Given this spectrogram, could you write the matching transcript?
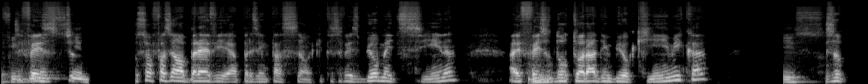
Eu fiz Você fez- só fazer uma breve apresentação aqui. Então, você fez biomedicina, aí fez Uhum. o doutorado em bioquímica, Isso, fez o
